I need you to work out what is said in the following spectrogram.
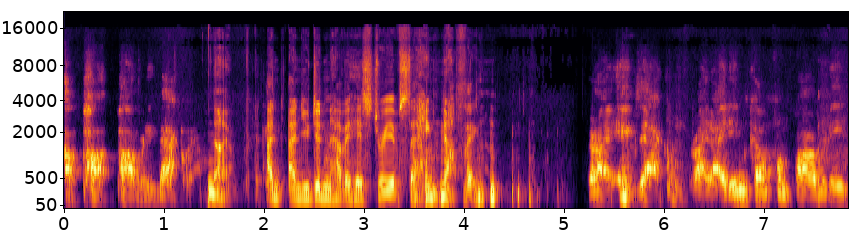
a po- poverty background. No, and and you didn't have a history of saying nothing. right, exactly. Right, I didn't come from poverty.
